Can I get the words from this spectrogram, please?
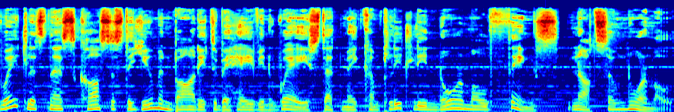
weightlessness causes the human body to behave in ways that make completely normal things not so normal.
